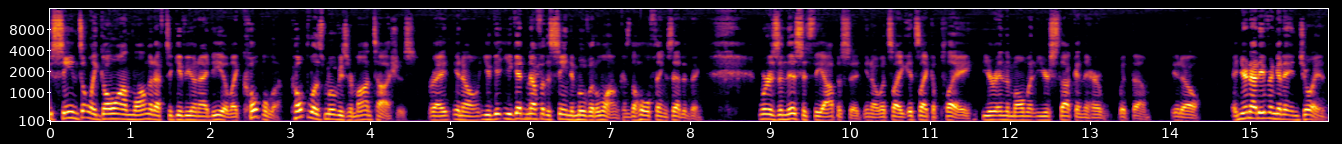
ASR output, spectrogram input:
scenes only go on long enough to give you an idea. Like Coppola, Coppola's movies are montages, right? You know, you get you get enough Right. of the scene to move it along because the whole thing's editing. Whereas in this, it's the opposite. You know, it's like it's like a play. You're in the moment. You're stuck in there with them. You know, and you're not even going to enjoy it.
